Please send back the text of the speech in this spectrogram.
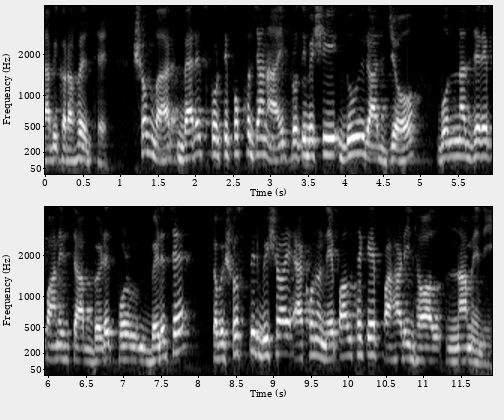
দাবি করা হয়েছে। সোমবার ব্যারেজ কর্তৃপক্ষ জানায়, প্রতিবেশী দুই রাজ্য বন্যার জেরে পানির চাপ বেড়ে, বেড়েছে, তবে স্বস্তির বিষয় এখনও নেপাল থেকে পাহাড়ি ঢল নামেনি।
